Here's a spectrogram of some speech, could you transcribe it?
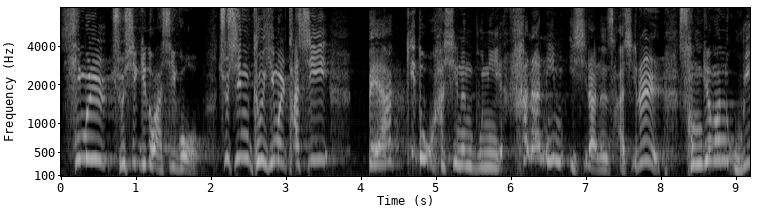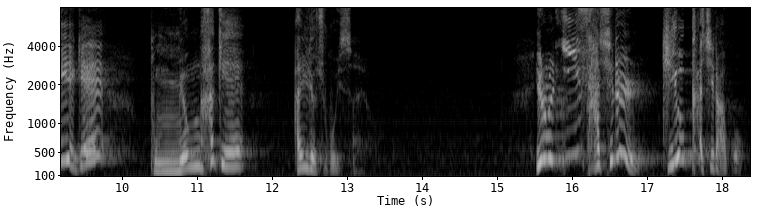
힘을 주시기도 하시고 주신 그 힘을 다시 빼앗기도 하시는 분이 하나님이시라는 사실을 성경은 우리에게 분명하게 알려주고 있어요. 여러분 이 사실을 기억하시라고.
